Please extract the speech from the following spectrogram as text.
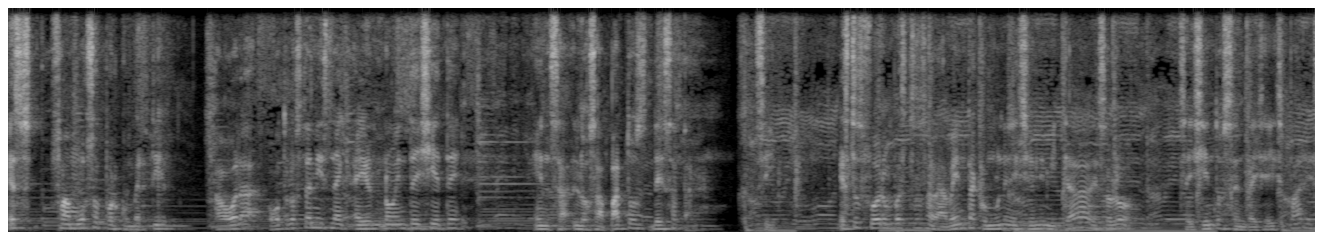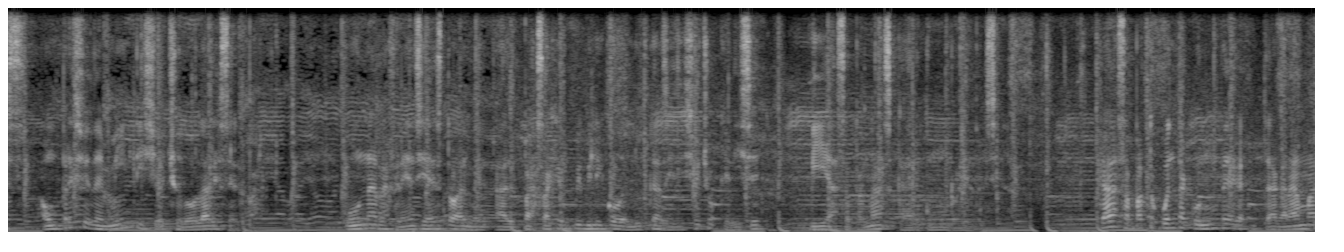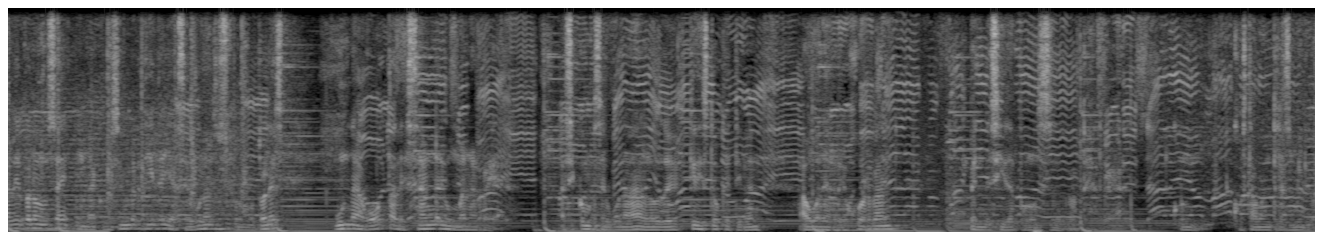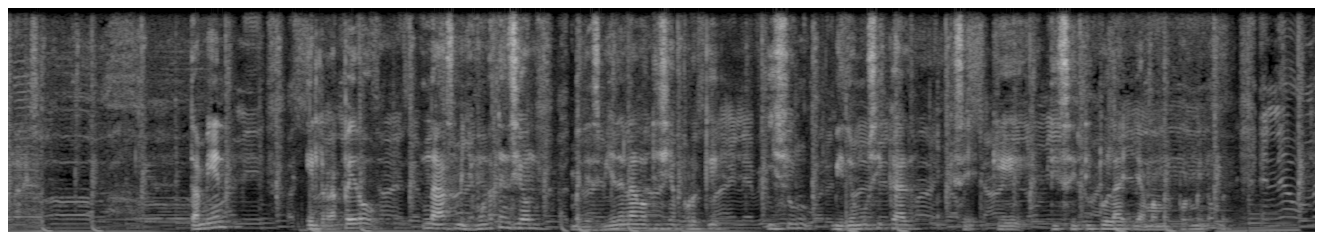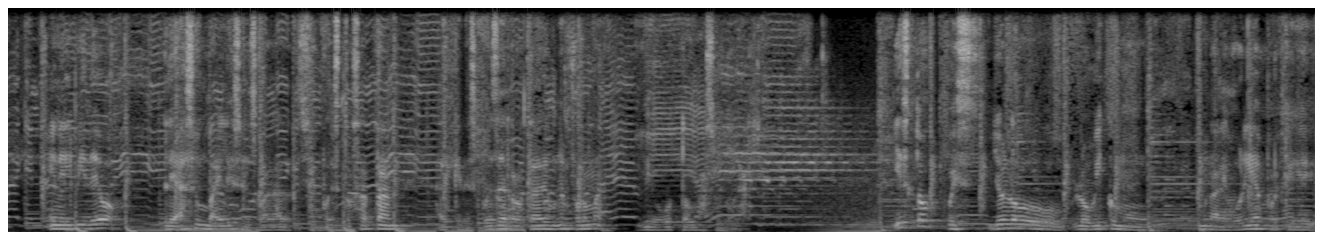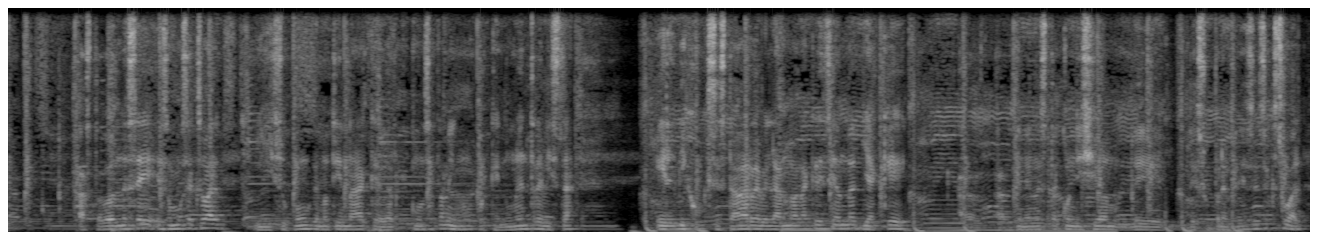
es famoso por convertir ahora otros tenis Nike Air 97 en los zapatos de Satán. Sí, estos fueron puestos a la venta como una edición limitada de solo 666 pares, a un precio de 1018 dólares el par. Una referencia a esto al, pasaje bíblico de Lucas 18 que dice, vi a Satanás caer como un rayo del cielo. Cada zapato cuenta con un pentagrama de bronce, una cruz invertida y aseguran sus promotores una gota de sangre humana real, así como aseguran los de Cristo que tienen agua de río Jordán bendecida por un sacerdote costaban 3 mil dólares. También el rapero Nas me llamó la atención, me desvié de la noticia porque hizo un video musical que se, que se titula Llámame por mi nombre. En el video le hace un baile sensual al supuesto Satán, al que después derrota de una forma, luego toma su lugar. Y esto, pues yo lo, lo vi como una alegoría porque hasta donde sé es homosexual y supongo que no tiene nada que ver con satanismo porque en una entrevista él dijo que se estaba revelando a la cristiandad ya que al, tener esta condición de, de su preferencia sexual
